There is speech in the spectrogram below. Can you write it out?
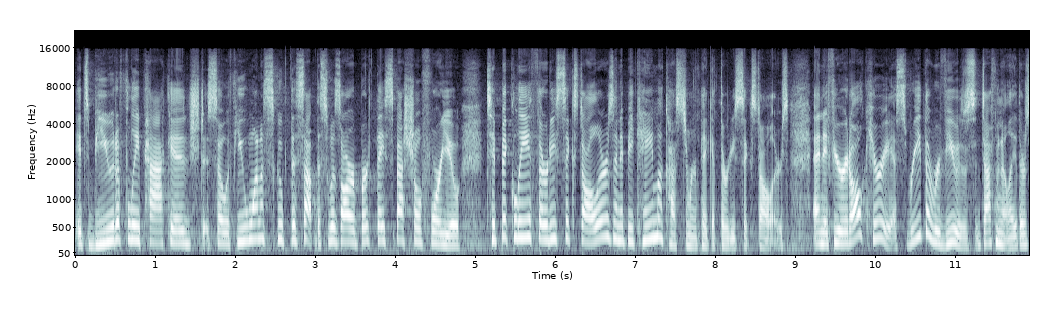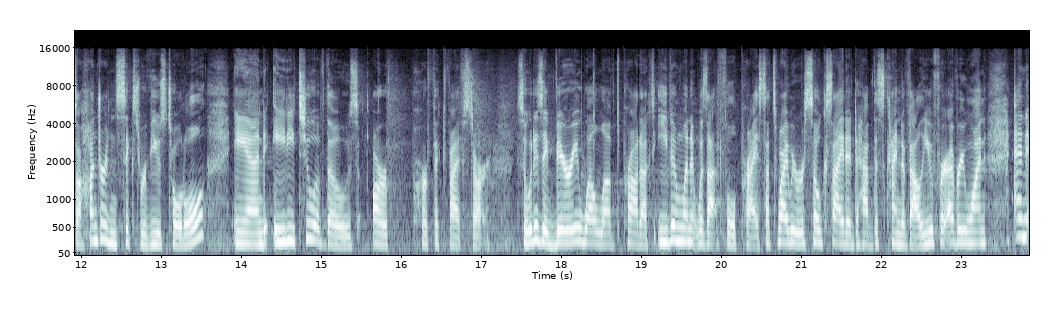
It's beautifully packaged. So if you want to scoop this up, this was our birthday special for you. Typically $36 and it became a customer pick at $36. And if you're at all curious, read the reviews, definitely. There's 106 reviews total, and 82 of those are perfect five star. So it is a very well-loved product, even when it was at full price. That's why we were so excited to have this kind of value for everyone. And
